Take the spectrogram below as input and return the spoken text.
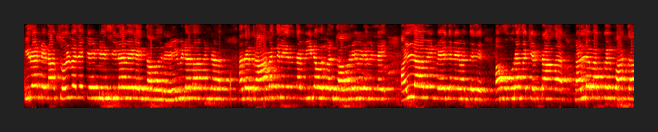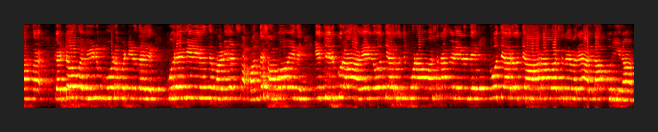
இரண்டு நாம் சொல்வதை கேட்டு சில வேளை தவறை விடலாம் என்றார். அந்த கிராமத்தில் இருந்த மீனவர்கள் தவறை விடவில்லை. அல்லாவின் வேதனை வந்தது. அவங்க உறங்க சென்றாங்க. நல்ல மக்கள் பார்த்தாங்க. கெட்டவங்க வீடு மூடப்பட்டிருந்தது. குரங்கில் இருந்த மனிதன் ச- வந்த சம்பவம் இது. இது நூத்தி அறுபத்தி மூணாம் அல்லாஹ்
